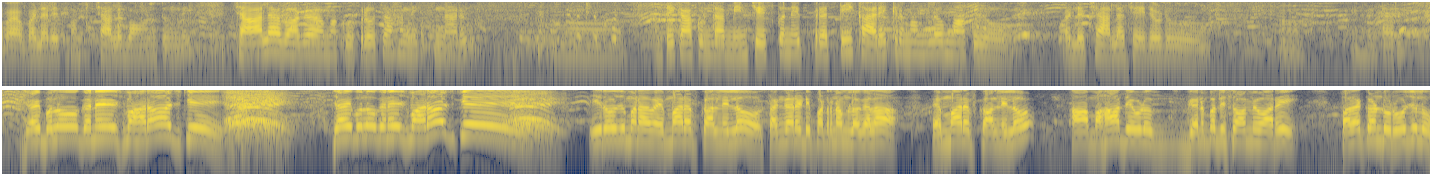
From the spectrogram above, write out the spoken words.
వాళ్ళ రెస్పాన్స్ చాలా బాగుంటుంది. చాలా బాగా మాకు ప్రోత్సాహాన్ని ఇస్తున్నారు. అంతేకాకుండా మేము చేసుకునే ప్రతి కార్యక్రమంలో మాకు వాళ్ళు చాలా చేదోడు ఏమంటారు? జై బలో గణేష్ మహారాజ్ కే. జై బలో గణేష్ మహారాజ్ కే. ఈరోజు మన ఎంఆర్ఎఫ్ కాలనీలో సంగారెడ్డి పట్టణంలో గల ఎంఆర్ఎఫ్ కాలనీలో ఆ మహాదేవుడు గణపతి స్వామి వారి పదకొండు రోజులు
